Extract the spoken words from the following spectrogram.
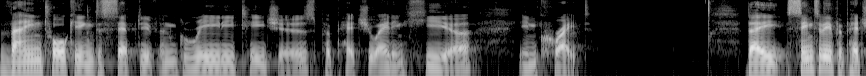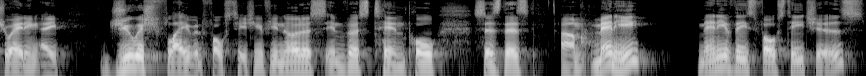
vain talking, deceptive, and greedy teachers perpetuating here in Crete. They seem to be perpetuating a Jewish flavored false teaching. If you notice in verse 10, Paul says there's um, many, many of these false teachers,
